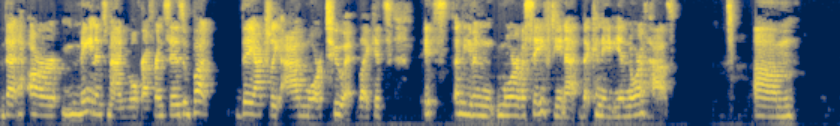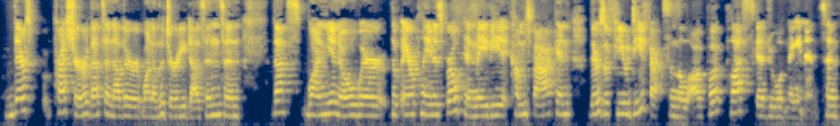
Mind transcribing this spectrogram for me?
that are maintenance manual references, but they actually add more to it. Like it's, it's an even more of a safety net that Canadian North has. Um, there's pressure. That's another one of the dirty dozens. And that's one, you know, where the airplane is broken. Maybe it comes back and there's a few defects in the logbook plus scheduled maintenance. And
